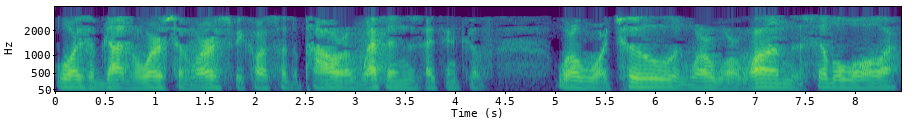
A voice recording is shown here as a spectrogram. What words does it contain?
wars have gotten worse and worse because of the power of weapons. I think of World War II and World War I, the Civil War,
